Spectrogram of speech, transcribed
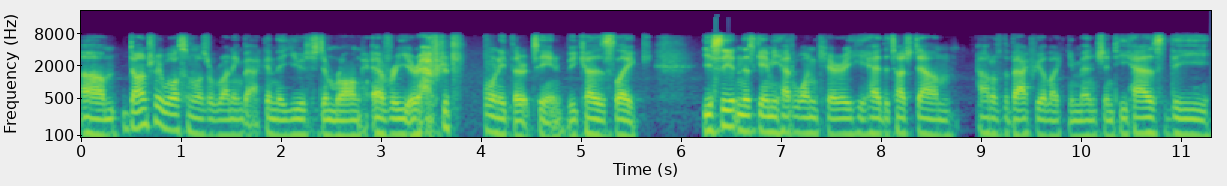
Um, Dontre Wilson was a running back, and they used him wrong every year after 2013 because like. You see it in this game. He had one carry. He had the touchdown out of the backfield, like you mentioned. He has the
